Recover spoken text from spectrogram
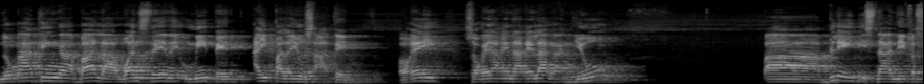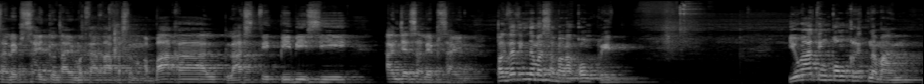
nung ating ah, bala, once na yan ay umipit, ay palayo sa atin. Okay? So, kaya kinakailangan yung ah, blade is na andito sa left side kung tayo magtatapos ng mga bakal, plastic, PVC, andyan sa left side. Pagdating naman sa mga concrete, yung ating concrete naman,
